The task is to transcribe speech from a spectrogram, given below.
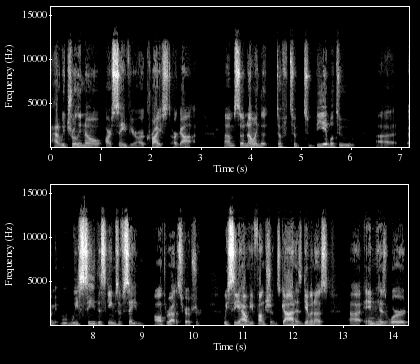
how do we truly know our savior our christ our god? Um, so knowing that to, to, to be able to uh, i mean we see the schemes of satan all throughout the scripture. We see how he functions. God has given us uh, in his word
